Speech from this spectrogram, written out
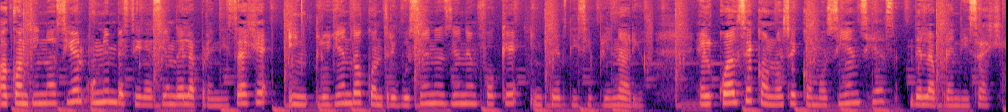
A continuación, una investigación del aprendizaje incluyendo contribuciones de un enfoque interdisciplinario, el cual se conoce como ciencias del aprendizaje.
